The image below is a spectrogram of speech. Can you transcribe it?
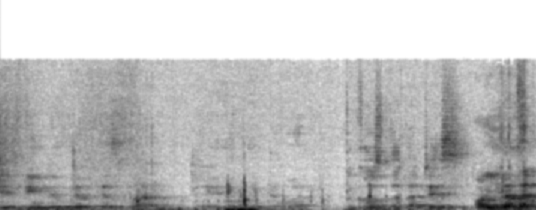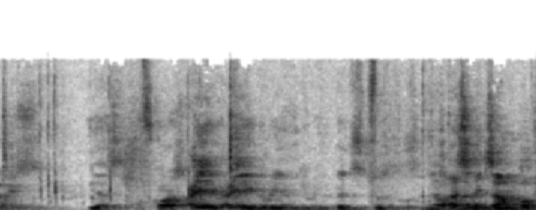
is being the wealthiest man. Because that is Oh, yeah. relative. Yes, of course. I, I agree. I agree. But to, you know, as an example,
